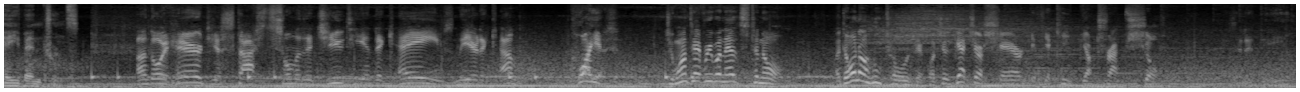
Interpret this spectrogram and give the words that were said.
Cave entrance. And I heard you stashed some of the duty in the caves near the camp. Quiet! Do you want everyone else to know? I don't know who told you, but you'll get your share if you keep your trap shut. Is it a deal?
